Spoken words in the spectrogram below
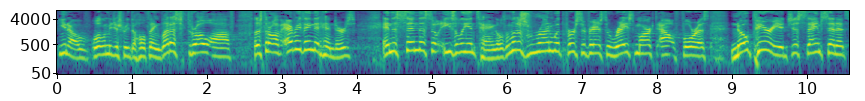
you know, well, let me just read the whole thing. Let us throw off, let's throw off everything that hinders and the sin that so easily entangles, and let us run with perseverance the race marked out for us. No period, just same sentence.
